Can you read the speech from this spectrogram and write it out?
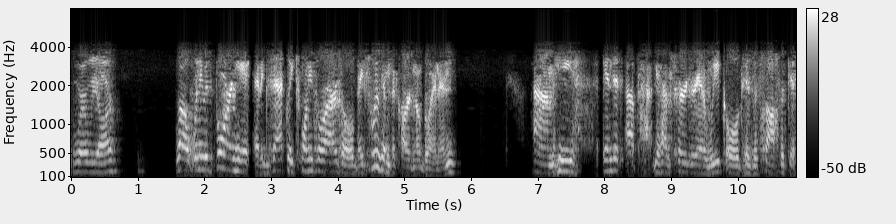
where we are? Well, when he was born, he at exactly 24 hours old, they flew him to Cardinal Glennon. Um, he ended up having to have surgery at a week old. His esophagus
